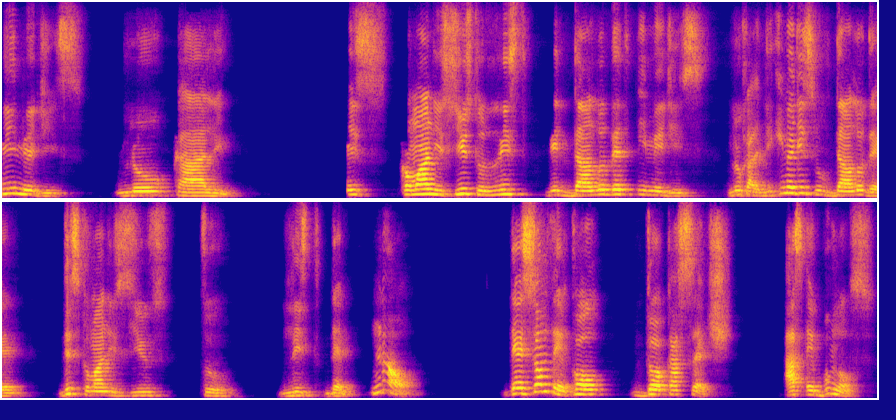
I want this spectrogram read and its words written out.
images locally. This command is used to list the downloaded images Look locally. The images you've downloaded, this command is used to list them. Now, there's something called Docker search as a bonus.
